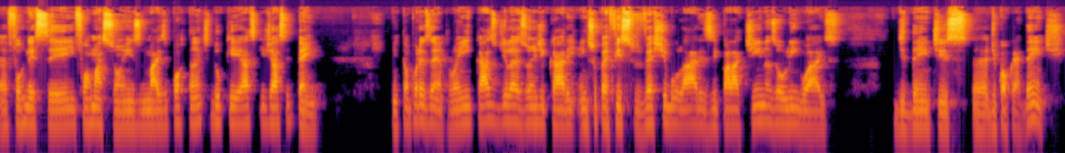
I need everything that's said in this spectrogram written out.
é, fornecer informações mais importantes do que as que já se tem. Então, por exemplo, em caso de lesões de cárie em superfícies vestibulares e palatinas ou linguais, de dentes, eh, de qualquer dente,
